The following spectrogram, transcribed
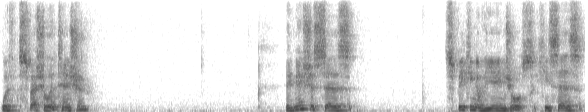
with special attention. Ignatius says, speaking of the angels, he says,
